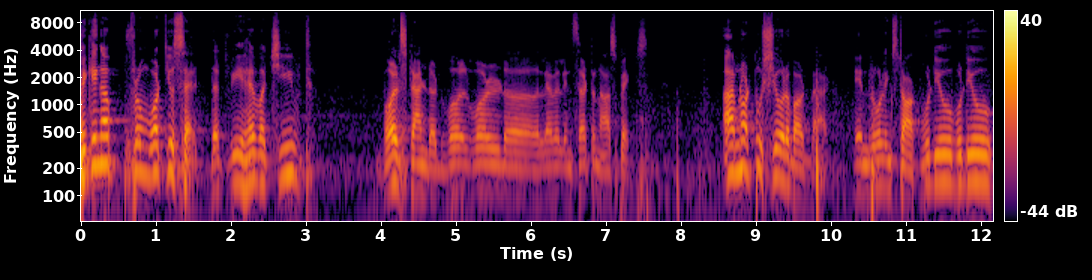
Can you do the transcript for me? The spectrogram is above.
picking up from what you said that we have achieved world standard world world level in certain aspects I am not too sure about that in rolling stock. Would you, would you,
